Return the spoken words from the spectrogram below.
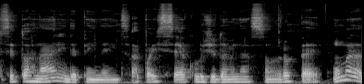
se tornarem independentes após séculos de dominação europeia. Uma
